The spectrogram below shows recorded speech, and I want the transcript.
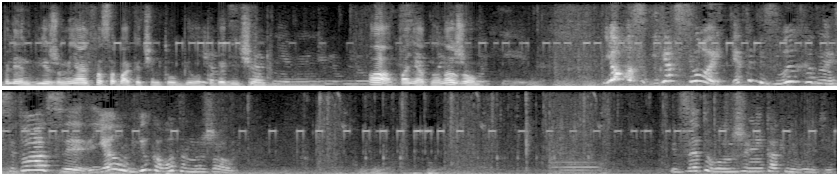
Блин, вижу. Меня альфа-собака чем-то убила. Я Погоди, чем? не- не люблю. А, понятно, ножом. Я вас... Я все, это безвыходная ситуация. Я убью кого-то ножом. Из этого уже никак не выйти.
